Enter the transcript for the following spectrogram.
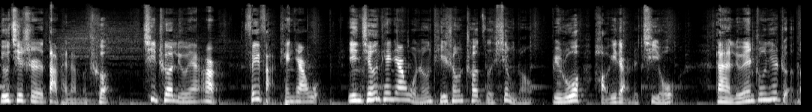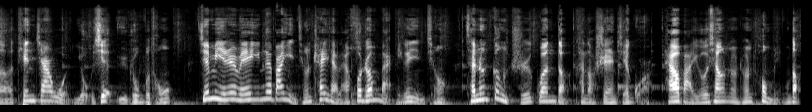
尤其是大排量的车。汽车留言二。非法添加物，引擎添加物能提升车子性能，比如好一点的汽油。但留言终结者的添加物有些与众不同。杰米认为应该把引擎拆下来，或者买一个引擎，才能更直观的看到实验结果。还要把油箱弄成透明的。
